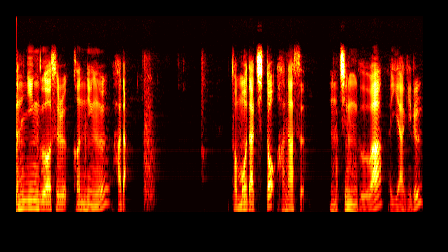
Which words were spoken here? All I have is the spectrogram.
간닝것을 컨닝을 하다. 友達と話す 음, 친구와 이야기를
